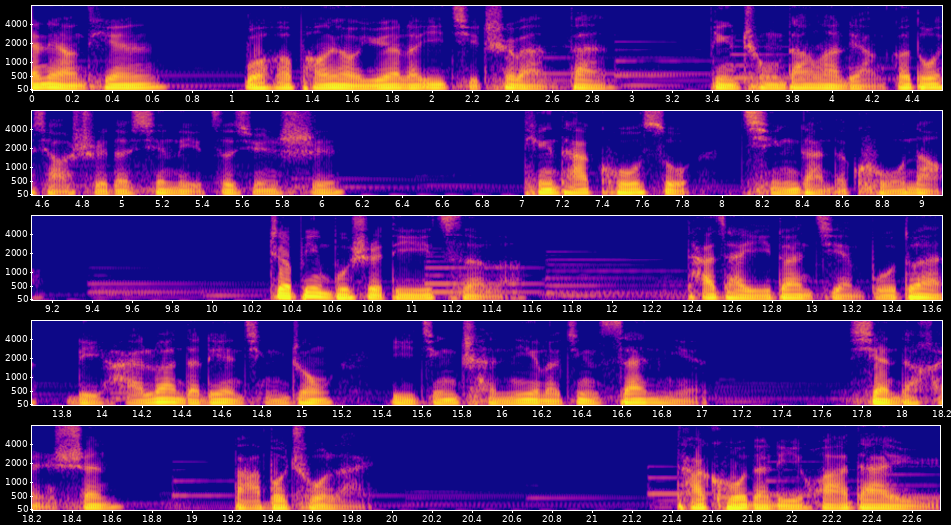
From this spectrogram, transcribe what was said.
前两天，我和朋友约了一起吃晚饭，并充当了两个多小时的心理咨询师，听他哭诉情感的苦恼。这并不是第一次了，他在一段剪不断、理还乱的恋情中已经沉溺了近三年，陷得很深，拔不出来。他哭得梨花带雨，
